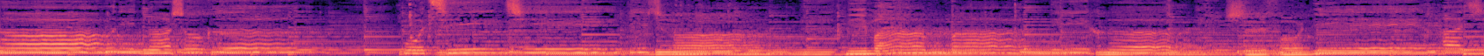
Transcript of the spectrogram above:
老的那首歌，我轻轻地唱，妈妈，你和是否你还记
